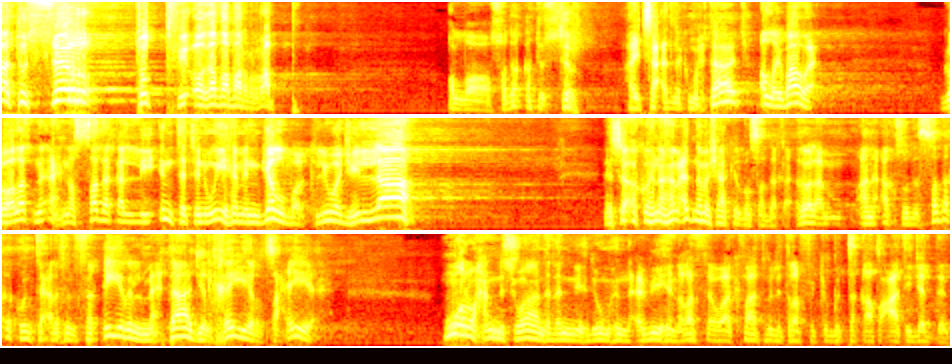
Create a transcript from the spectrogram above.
صدقة السر تطفئ غضب الرب. الله صدقة السر. هاي تساعد لك محتاج؟ الله يباوع. قولتنا إحنا الصدقة اللي أنت تنويها من قلبك لوجه الله. هسه أكو هنا هم عندنا مشاكل بالصدقة. هذول أنا أقصد الصدقة كنت تعرف الفقير المحتاج الخير صحيح. مو أروح النسوان هذني هدومهن عبيهن رثة واقفات باللي ترفك بالتقاطعات جدا.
